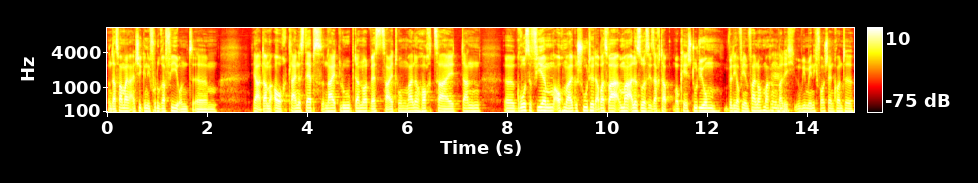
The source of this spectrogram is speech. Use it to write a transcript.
Und das war mein Einstieg in die Fotografie. Und ähm, ja, dann auch kleine Steps, Nightloop, dann Nordwestzeitung, mal eine Hochzeit, dann äh, große Firmen auch mal geshootet. Aber es war immer alles so, dass ich gesagt habe, okay, Studium will ich auf jeden Fall noch machen, weil ich irgendwie mir nicht vorstellen konnte,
